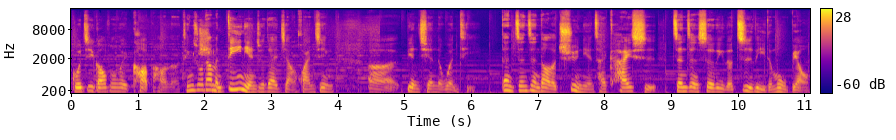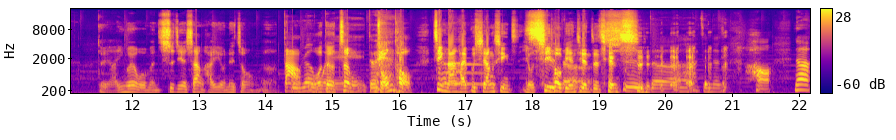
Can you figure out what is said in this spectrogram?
国际高峰会 COP 好了，听说他们第一年就在讲环境呃变迁的问题，但真正到了去年才开始真正设立了治理的目标。对啊，因为我们世界上还有那种呃大国的政总统，竟然还不相信有气候边界这件事的，真的是好。那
